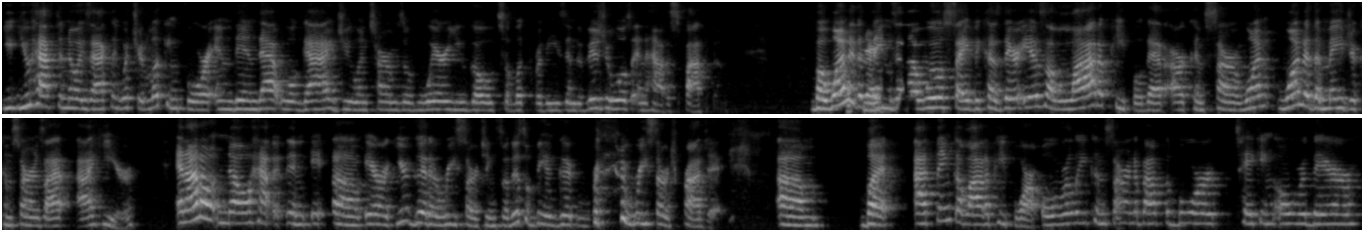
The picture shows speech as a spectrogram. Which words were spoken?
you, you have to know exactly what you're looking for, and then that will guide you in terms of where you go to look for these individuals and how to spot them. But one of the things that I will say, because there is a lot of people that are concerned, one one of the major concerns I, I hear, and I don't know how, and um, Eric, you're good at researching, so this will be a good research project. Um, but I think a lot of people are overly concerned about the board taking over their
